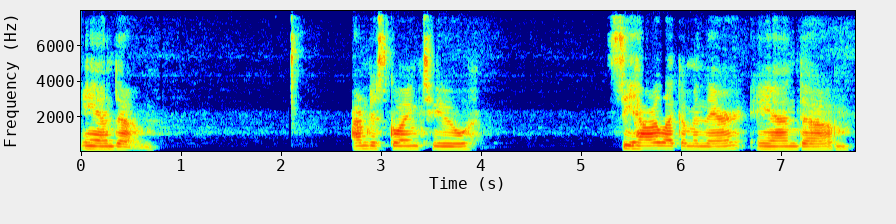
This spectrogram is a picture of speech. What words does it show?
and um, I'm just going to see how I like them in there and um,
